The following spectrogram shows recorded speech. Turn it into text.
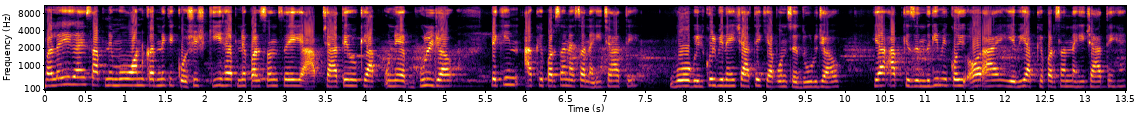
भले ही गैस आपने मूव ऑन करने की कोशिश की है अपने पर्सन से या आप चाहते हो कि आप उन्हें भूल जाओ, लेकिन आपके पर्सन ऐसा नहीं चाहते। वो बिल्कुल भी नहीं चाहते कि आप उनसे दूर जाओ। या आपकी ज़िंदगी में कोई और आए, ये भी आपके पर्सन नहीं चाहते हैं।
